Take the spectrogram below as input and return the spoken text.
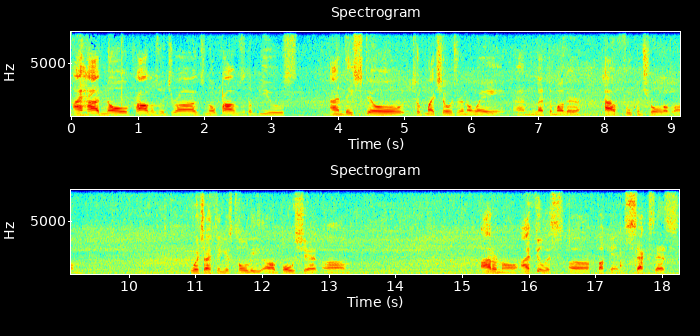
I had no problems with drugs, no problems with abuse and they still took my children away and let the mother have full control of them, which I think is totally uh, bullshit. Um, I don't know. I feel it's uh, fucking sexist.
